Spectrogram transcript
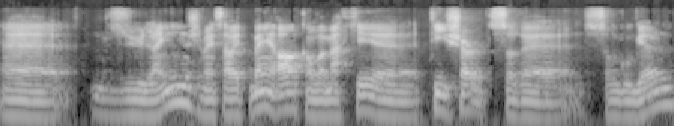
euh, du linge, ben, ça va être bien rare qu'on va marquer euh, T-shirt sur, euh, sur Google.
